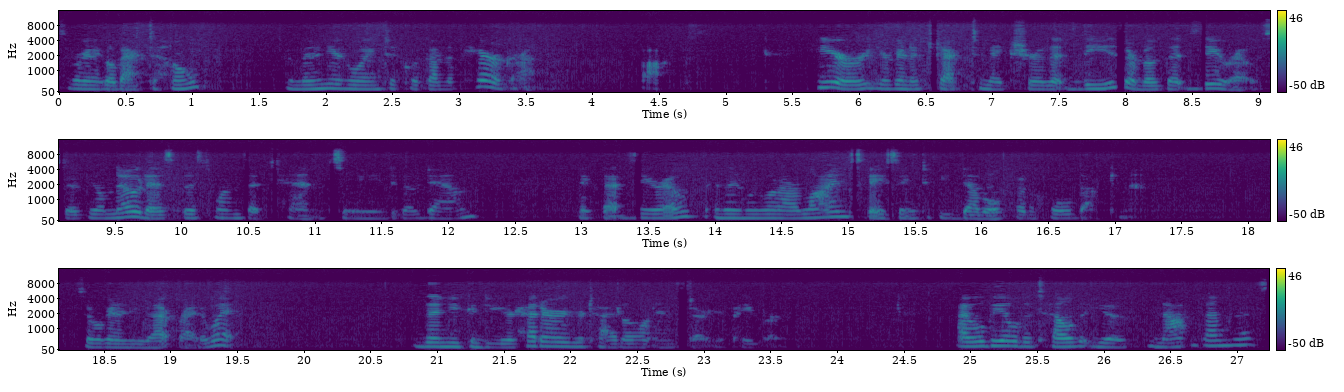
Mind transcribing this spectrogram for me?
So we're going to go back to home, and then you're going to click on the paragraph box. Here, you're going to check to make sure that these are both at zero. So if you'll notice, this one's at 10, so we need to go down, make that zero, and then we want our line spacing to be double for the whole document. So we're going to do that right away. Then you can do your header, your title, and start your paper. I will be able to tell that you have not done this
